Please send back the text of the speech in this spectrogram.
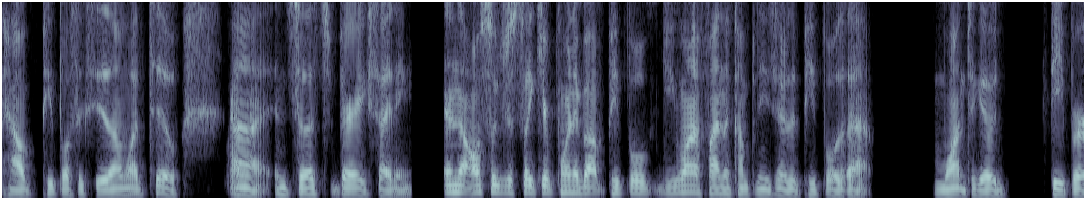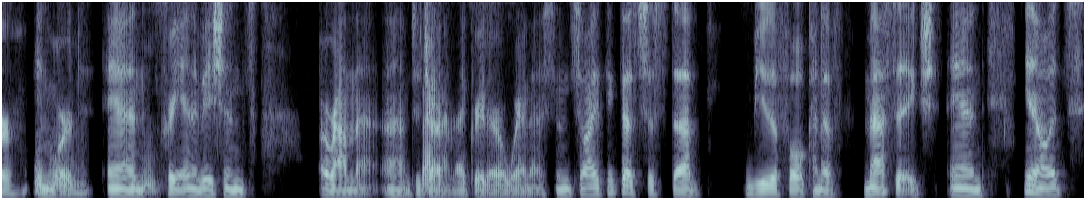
how people succeeded on web 2 right. uh, and so that's very exciting and also just like your point about people you want to find the companies that are the people that want to go deeper mm-hmm. inward and mm-hmm. create innovations around that um, to drive right. that greater awareness and so i think that's just uh, beautiful kind of message and you know it's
